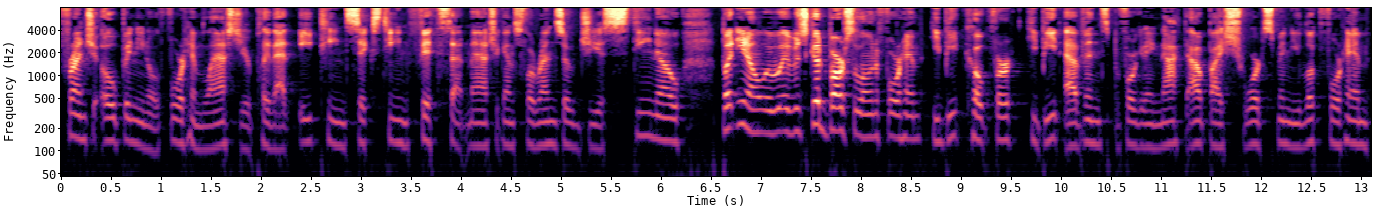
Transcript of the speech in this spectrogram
French Open. You know, for him last year, play that 18 16 fifth set match against Lorenzo Giustino. But, you know, it, it was good Barcelona for him. He beat Koepfer, he beat Evans before getting knocked out by Schwartzman. You look for him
